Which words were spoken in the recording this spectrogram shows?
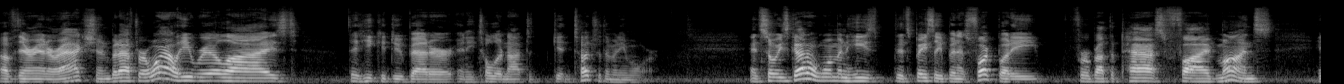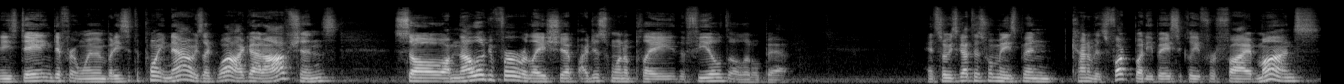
of their interaction. But after a while, he realized that he could do better, and he told her not to get in touch with him anymore. And so he's got a woman he's that's basically been his fuck buddy for about the past five months, and he's dating different women. But he's at the point now he's like, wow, I got options, so I'm not looking for a relationship. I just want to play the field a little bit. And so he's got this woman he's been kind of his fuck buddy basically for five months,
